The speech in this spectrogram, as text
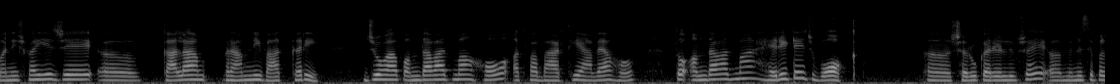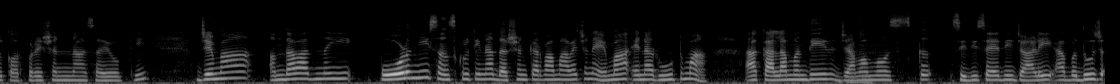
મનીષભાઈએ જે કાલા રામની વાત કરી જો આપ અમદાવાદમાં હો અથવા બહારથી આવ્યા હો, તો અમદાવાદમાં હેરિટેજ વોક શરૂ કરેલું છે મ્યુનિસિપલ કોર્પોરેશનના સહયોગથી, જેમાં અમદાવાદની પોળની સંસ્કૃતિના દર્શન કરવામાં આવે છે ને એમાં એના રૂટમાં આ કાલા મંદિર જામા મસ્ક સીધી સૈયદની જાળી આ બધું જ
